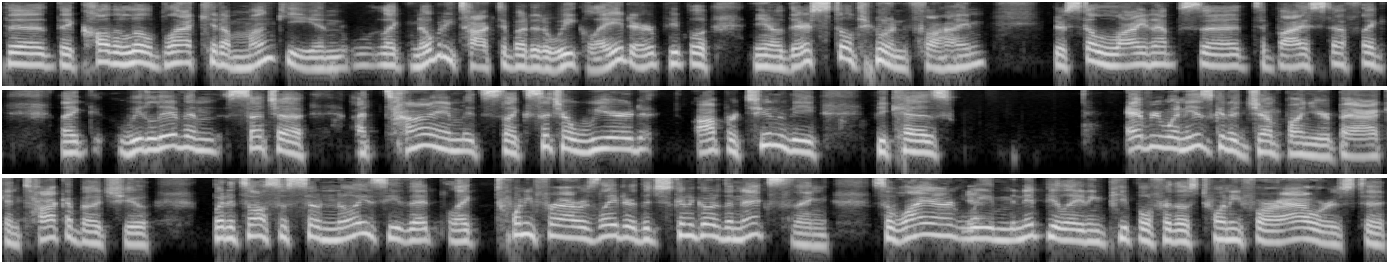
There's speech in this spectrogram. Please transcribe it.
the, they called a little black kid a monkey and like nobody talked about it a week later. People, you know, they're still doing fine there's still lineups uh, to buy stuff like like we live in such a a time it's like such a weird opportunity because everyone is going to jump on your back and talk about you but it's also so noisy that like 24 hours later they're just going to go to the next thing so why aren't yeah. we manipulating people for those 24 hours to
